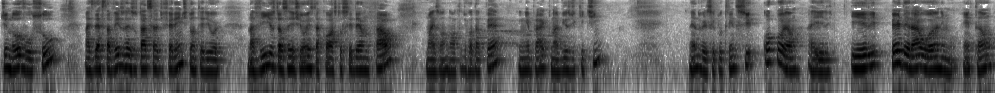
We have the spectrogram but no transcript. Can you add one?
de novo o sul, mas desta vez o resultado será diferente do anterior. Navios das regiões da costa ocidental, mais uma nota de rodapé, em hebraico, navios de Quitim, né, do versículo 30, se oporão a ele, e ele perderá o ânimo, então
